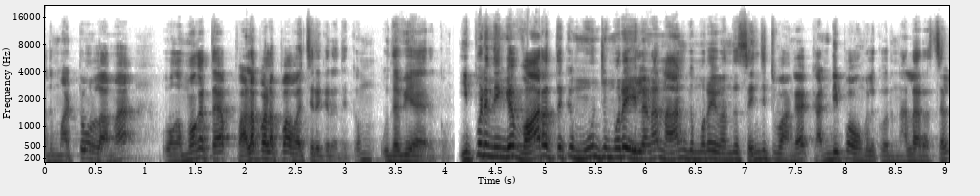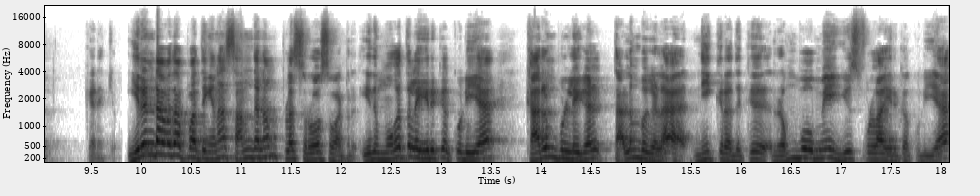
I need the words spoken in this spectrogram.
அது மட்டும் இல்லாமல் உங்க முகத்தை பளபளப்பா வச்சிருக்கிறதுக்கும் உதவியா இருக்கும். இப்படி நீங்க வாரத்துக்கு மூன்று முறை இல்லைன்னா நான்கு முறை வந்து செஞ்சுட்டு வாங்க. கண்டிப்பா உங்களுக்கு ஒரு நல்ல ரிசல்ட் கிடைக்கும். இரண்டாவதா பார்த்தீங்கன்னா சந்தனம் பிளஸ் ரோஸ் வாட்டர் இது முகத்துல இருக்கக்கூடிய கரும்புள்ளிகள் தழும்புகளை நீக்கிறதுக்கு ரொம்பவுமே யூஸ்ஃபுல்லா இருக்கக்கூடிய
